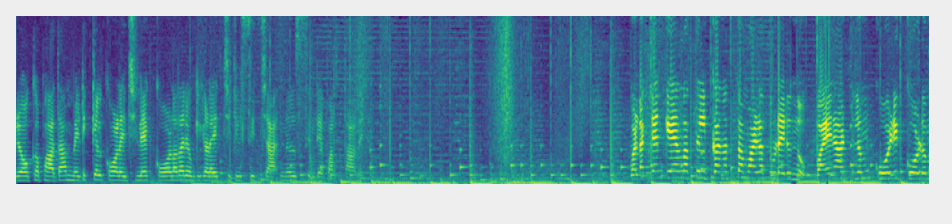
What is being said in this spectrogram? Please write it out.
രോഗബാധ മെഡിക്കൽ കോളേജിലെ കോളറ രോഗികളെ ചികിത്സിച്ച നഴ്സിന്റെ ഭർത്താവ്. വടക്കൻ കേരളത്തിൽ കനത്ത മഴ തുടരുന്നു. വയനാട്ടിലും കോഴിക്കോടും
